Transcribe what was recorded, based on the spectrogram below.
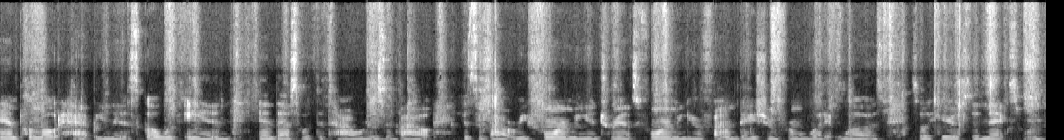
and promote happiness. Go within. And that's what the tower is about. It's about reforming and transforming your foundation from what it was. So here's the next one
